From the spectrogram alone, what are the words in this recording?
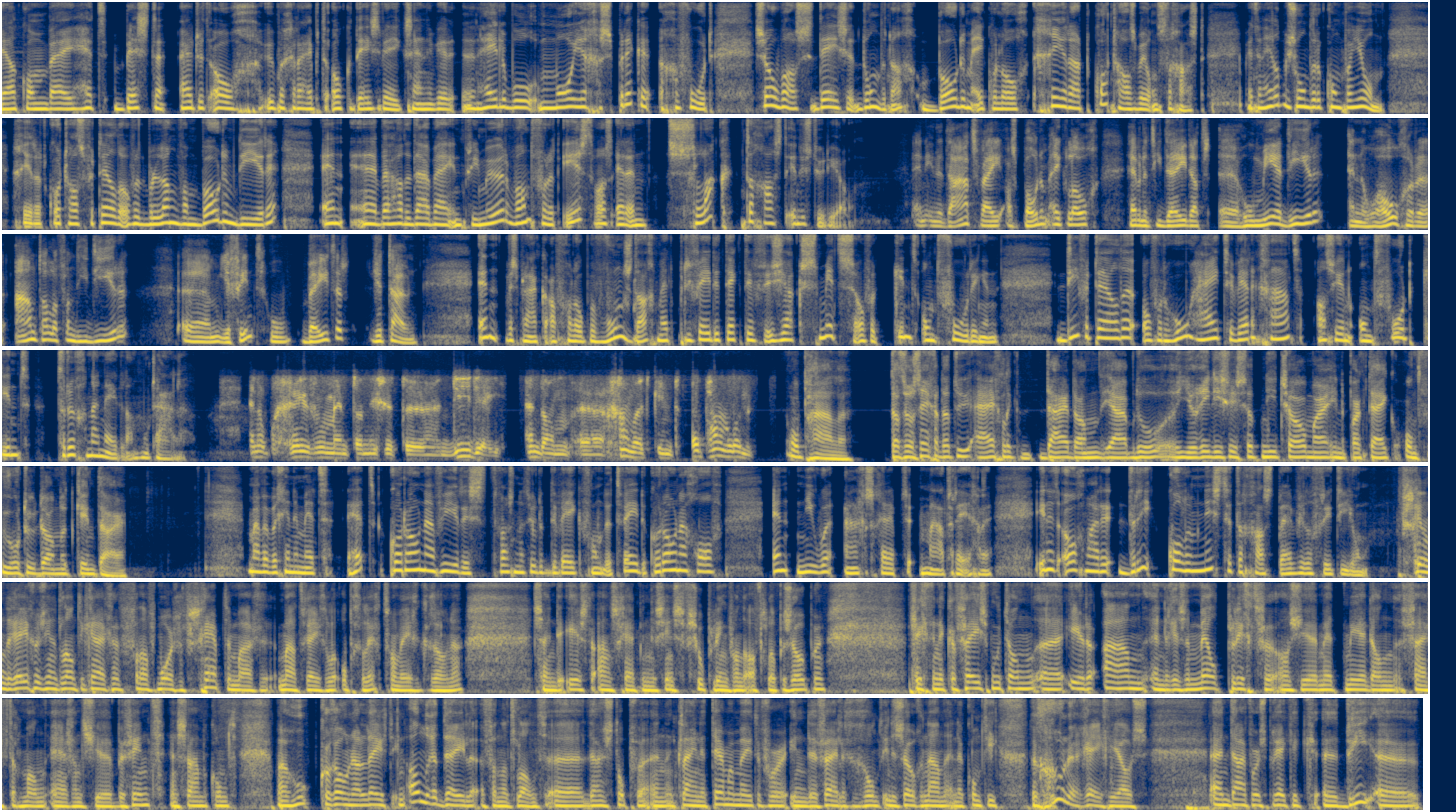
Welkom bij Het Beste uit het Oog. U begrijpt, ook deze week zijn er weer een heleboel mooie gesprekken gevoerd. Zo was deze donderdag bodemecoloog Gerard Korthals bij ons te gast. Met een heel bijzondere compagnon. Gerard Korthals vertelde over het belang van bodemdieren. En eh, we hadden daarbij een primeur, want voor het eerst was er een slak te gast in de studio. En inderdaad, wij als bodemecoloog hebben het idee dat uh, hoe meer dieren en hoe hogere aantallen van die dieren um, je vindt, hoe beter je tuin. En we spraken afgelopen woensdag met privédetective Jacques Smits over kindontvoeringen. Die vertelde over hoe hij te werk gaat als hij een ontvoerd kind terug naar Nederland moet halen. En op een gegeven moment dan is het uh, D-Day. En dan uh, gaan we het kind ophalen. Ophalen? Dat wil zeggen dat u eigenlijk daar dan, ja, ik bedoel, juridisch is dat niet zo, maar in de praktijk ontvoert u dan het kind daar. Maar we beginnen met het coronavirus. Het was natuurlijk de week van de tweede coronagolf en nieuwe aangescherpte maatregelen. In het oog waren drie columnisten te gast bij Wilfried de Jong. Verschillende regio's in het land die krijgen vanaf morgen verscherpte maatregelen opgelegd vanwege corona. Zijn de eerste aanscherpingen sinds de versoepeling van de afgelopen zomer. Het licht in de cafés moet dan uh, eerder aan en er is een meldplicht voor als je met meer dan 50 man ergens je bevindt en samenkomt. Maar hoe corona leeft in andere delen van het land, uh, daar stoppen we een, een, kleine thermometer voor in de veilige grond, in de zogenaamde, en dan komt die de groene regio's. En daarvoor spreek ik uh, drie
